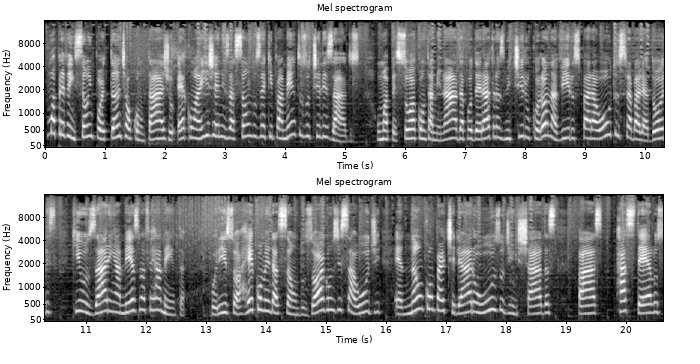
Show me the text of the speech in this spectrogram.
Uma prevenção importante ao contágio é com a higienização dos equipamentos utilizados. Uma pessoa contaminada poderá transmitir o coronavírus para outros trabalhadores que usarem a mesma ferramenta. Por isso, a recomendação dos órgãos de saúde é não compartilhar o uso de enxadas, pás, rastelos,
